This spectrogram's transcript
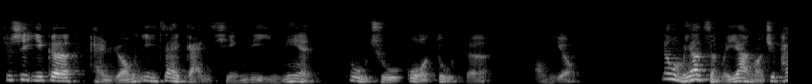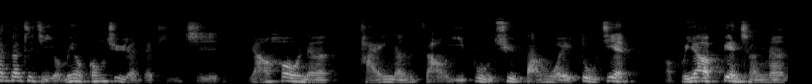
就是一个很容易在感情里面付出过度的朋友。那我们要怎么样哦去判断自己有没有工具人的体质，然后呢才能早一步去防微杜渐啊，不要变成呢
